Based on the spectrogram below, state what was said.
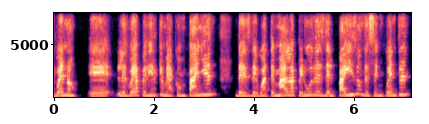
bueno, eh, les voy a pedir que me acompañen desde Guatemala, Perú, desde el país donde se encuentren,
